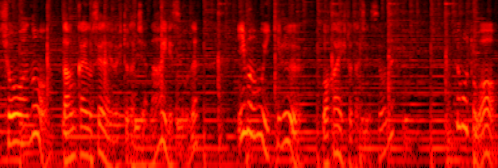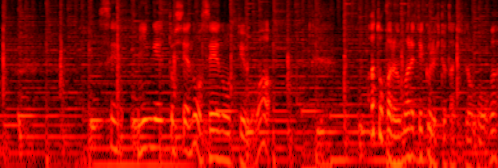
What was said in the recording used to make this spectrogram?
昭和の段階の世代の人たちじゃないですよね。今を生きる若い人たちですよね。ってことは人間としての性能っていうのは後から生まれてくる人たちの方が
